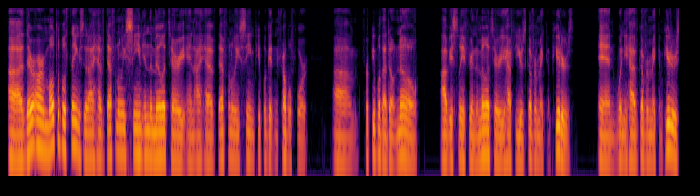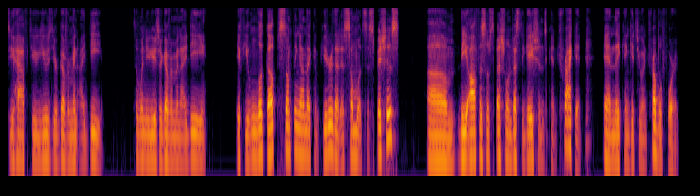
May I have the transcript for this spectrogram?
Uh, there are multiple things that I have definitely seen in the military, and I have definitely seen people get in trouble for. Um, for people that don't know, obviously, if you're in the military, you have to use government computers. And when you have government computers, you have to use your government ID. So when you use your government ID, if you look up something on that computer that is somewhat suspicious, um, the Office of Special Investigations can track it and they can get you in trouble for it.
